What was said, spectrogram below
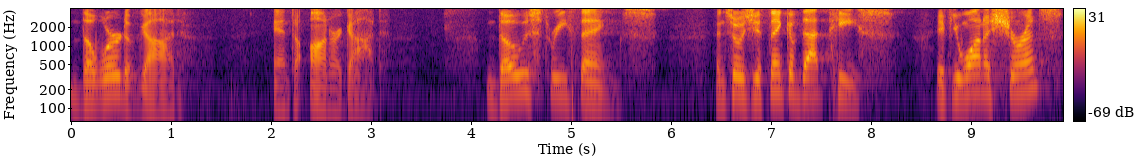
the Word of God, and to honor God. Those three things. And so, as you think of that peace, if you want assurance,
